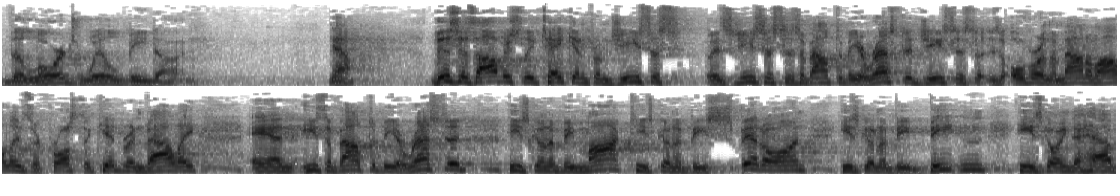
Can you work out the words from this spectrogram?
the Lord's will be done. Now, this is obviously taken from Jesus as Jesus is about to be arrested. Jesus is over on the Mount of Olives across the Kidron Valley and he's about to be arrested. He's going to be mocked. He's going to be spit on. He's going to be beaten. He's going to have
